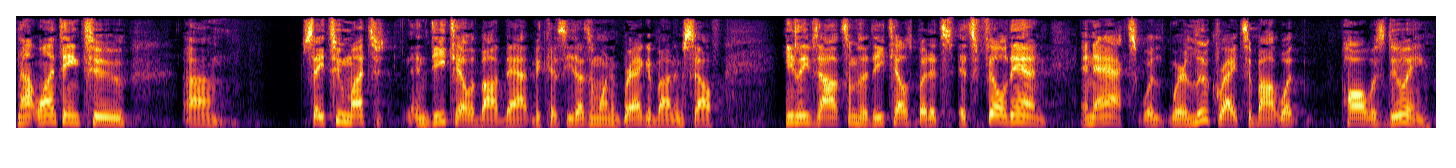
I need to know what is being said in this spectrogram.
not wanting to um, say too much in detail about that because he doesn't want to brag about himself, he leaves out some of the details, but it's it's filled in in Acts where, where Luke writes about what Paul was doing.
